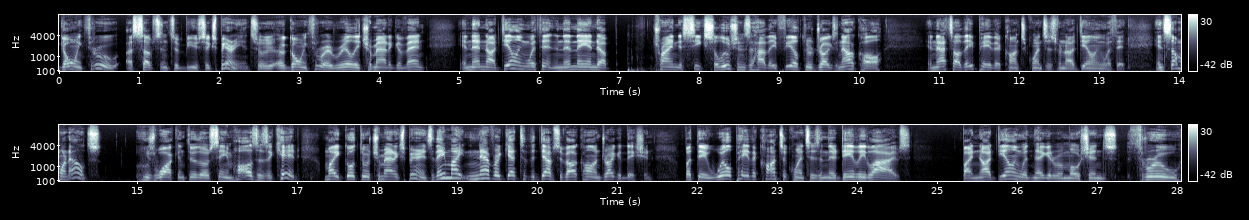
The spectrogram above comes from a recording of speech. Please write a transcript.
going through a substance abuse experience or, or going through a really traumatic event and then not dealing with it and then they end up trying to seek solutions to how they feel through drugs and alcohol and that's how they pay their consequences for not dealing with it. And someone else who's walking through those same halls as a kid might go through a traumatic experience. They might never get to the depths of alcohol and drug addiction but they will pay the consequences in their daily lives by not dealing with negative emotions through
